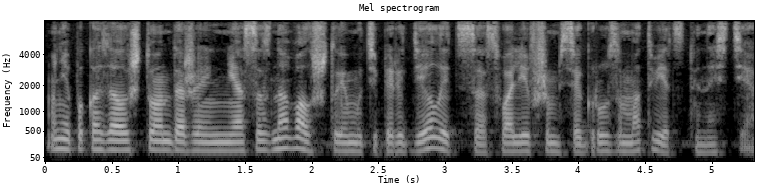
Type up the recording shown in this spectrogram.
Мне показалось, что он даже не осознавал, что ему теперь делать со свалившимся грузом ответственности.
